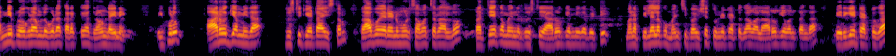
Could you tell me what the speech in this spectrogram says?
అన్ని ప్రోగ్రాంలు కూడా కరెక్ట్గా గ్రౌండ్ అయినాయి. ఇప్పుడు ఆరోగ్యం మీద దృష్టి కేటాయిస్తాం. రాబోయే రెండు మూడు సంవత్సరాల్లో ప్రత్యేకమైన దృష్టి ఆరోగ్యం మీద పెట్టి మన పిల్లలకు మంచి భవిష్యత్తు ఉండేటట్టుగా వాళ్ళు ఆరోగ్యవంతంగా పెరిగేటట్టుగా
